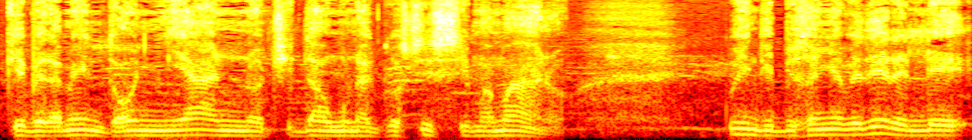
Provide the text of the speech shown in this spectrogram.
che veramente ogni anno ci dà una grossissima mano. Quindi bisogna vedere le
